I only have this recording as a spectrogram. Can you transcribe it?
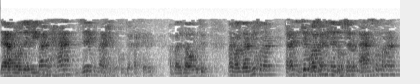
در مورد غیبت حد ذکر نشده. خوب دقت کردید؟ اول ضوابط من حالا دارم می‌خونم فقط اینجا بخواستم این نکته رو عرض بکنم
